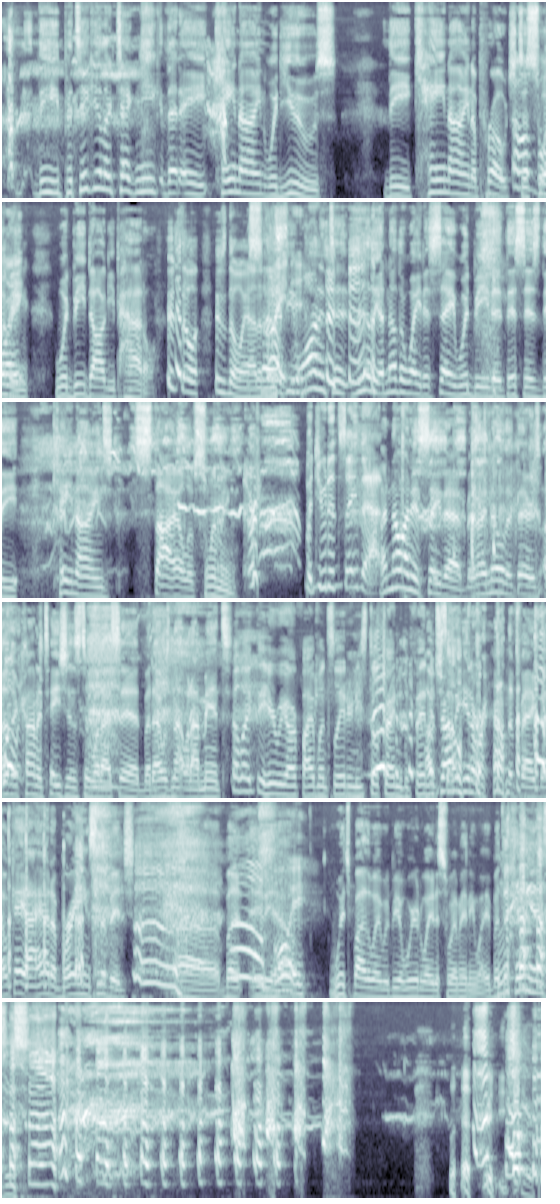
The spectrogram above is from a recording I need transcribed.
the particular technique that a canine would use. The canine approach Oh, to boy. swimming would be doggy paddle. There's no, there's no way out of So this. if you wanted to, really, another way to say would be that this is the canine's style of swimming. but you didn't say that. I know I didn't say that, but I know that there's other connotations to what I said, but that was not what I meant. I like to hear we are five months later and he's still trying to defend himself. I'm trying to get around the fact that okay, I had a brain slippage, uh, but Oh, anyhow, boy. which by the way would be a weird way to swim anyway. But the thing is, is I'm pretty sure.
